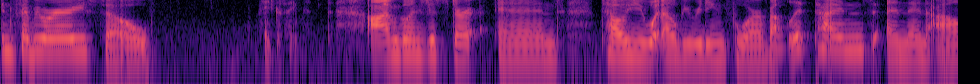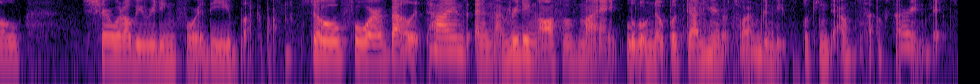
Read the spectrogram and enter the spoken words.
in February so excitement. I'm going to just start and tell you what I'll be reading for about lit times and then I'll share what I'll be reading for the Blackathon. So for Valentines, and I'm reading off of my little notebook down here, that's why I'm going to be looking down, so sorry in advance.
